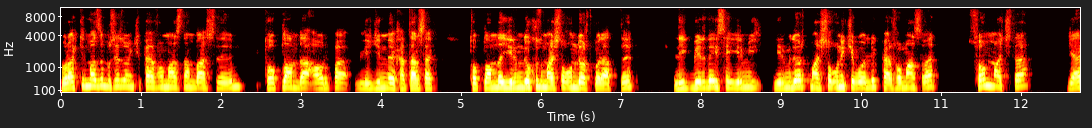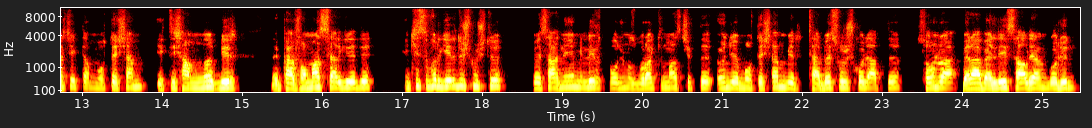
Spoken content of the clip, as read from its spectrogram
Burak Yılmaz'ın bu sezonki performansından bahsedelim. Toplamda Avrupa Ligi'nde katarsak Toplamda 29 maçta 14 gol attı. Lig 1'de ise 20 24 maçta 12 gollük performansı var. Son maçta gerçekten muhteşem, ihtişamlı bir e, performans sergiledi. 2-0 geri düşmüştü ve sahneye milli futbolcumuz Burak Yılmaz çıktı. Önce muhteşem bir serbest vuruş golü attı. Sonra beraberliği sağlayan golün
